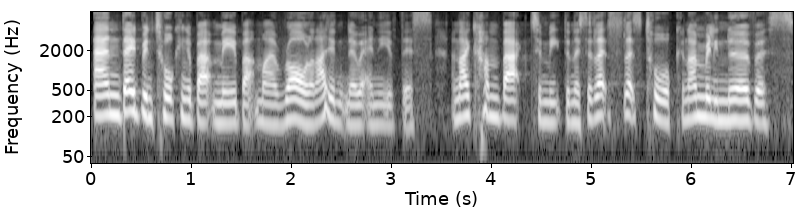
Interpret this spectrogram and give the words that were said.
And they'd been talking about me, about my role, and I didn't know any of this. And I come back to meet them. They said, let's, let's talk. And I'm really nervous.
